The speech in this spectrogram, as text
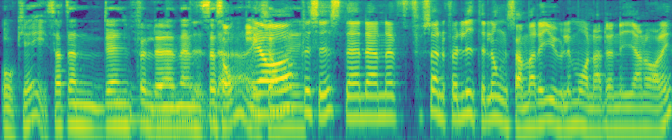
Okej, så att den, den följde en, en säsong liksom? Ja, precis. Den, den sönderföll lite långsammare i juli månad än i januari.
